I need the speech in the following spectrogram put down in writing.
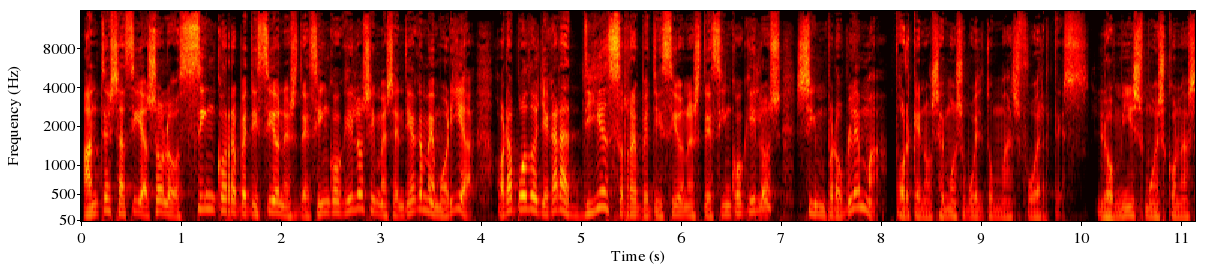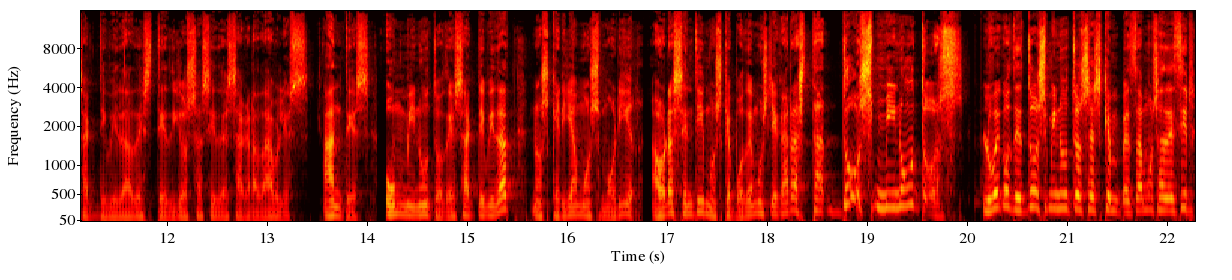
Antes hacía solo 5 repeticiones de 5 kilos y me sentía que me moría. Ahora puedo llegar a 10 repeticiones de 5 kilos sin problema, porque nos hemos vuelto más fuertes. Lo mismo es con las actividades tediosas y desagradables. Antes, un minuto de esa actividad nos queríamos morir. Ahora sentimos que podemos llegar hasta 2 minutos. Luego de dos minutos es que empezamos a decir,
